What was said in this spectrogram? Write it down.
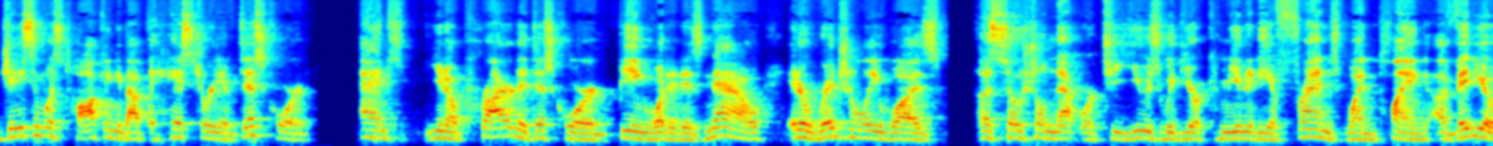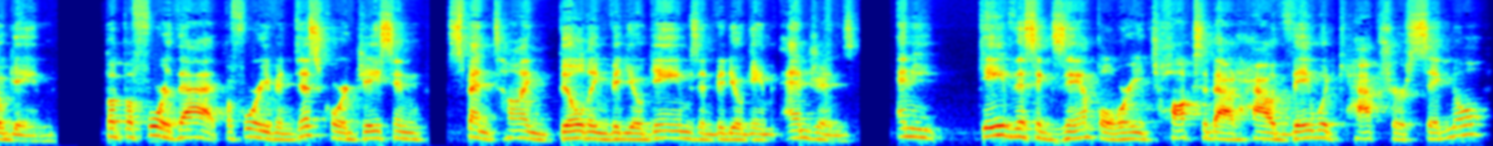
Jason was talking about the history of Discord. And, you know, prior to Discord being what it is now, it originally was a social network to use with your community of friends when playing a video game. But before that, before even Discord, Jason spent time building video games and video game engines. And he gave this example where he talks about how they would capture signal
